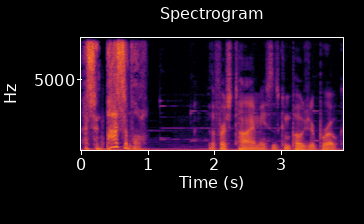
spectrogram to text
that's impossible. For the first time, Ace's composure broke.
